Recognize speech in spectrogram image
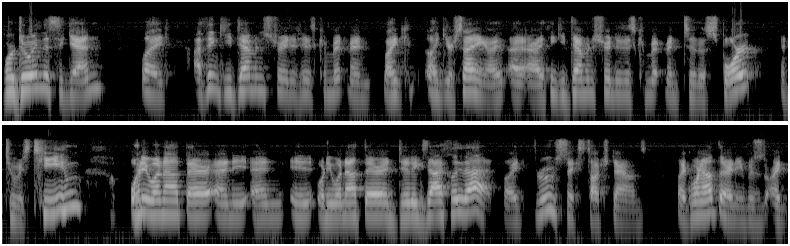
we're doing this again. Like I think he demonstrated his commitment. Like like you're saying, I I, think he demonstrated his commitment to the sport and to his team when he went out there and he and it, when he went out there and did exactly that. Like threw six touchdowns. Like went out there and he was like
